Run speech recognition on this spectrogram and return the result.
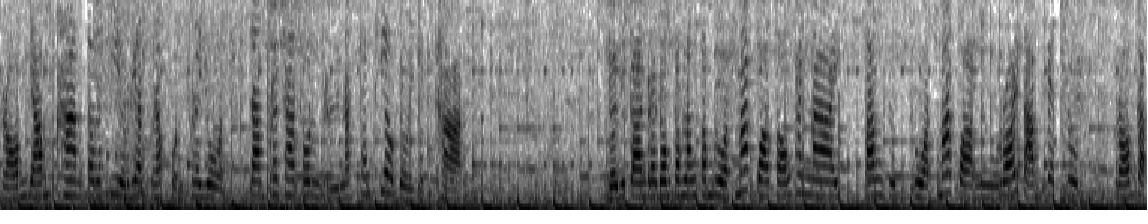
พร้อมย้ำห้ามเจ้าหน้าที่เรียกรับผลประโยชน์ จากประชาชนหรือนักท่องเที่ยวโดยเด็ดขาดโดยมีการระดมกำลังตำรวจมากกว่า 2,000 นาย ตั้งจุดตรวจมากกว่า 131 จุด ร้อมกับ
